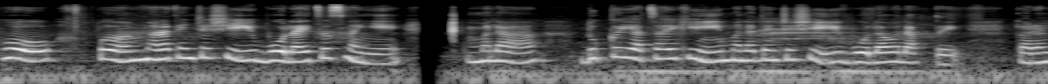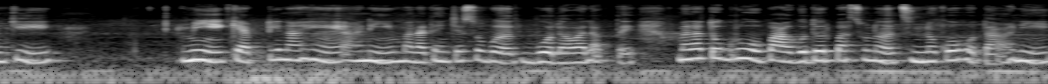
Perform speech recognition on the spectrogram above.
हो पण मला त्यांच्याशी बोलायचंच नाही आहे मला दुःख याचं आहे की मला त्यांच्याशी बोलावं लागतं आहे कारण की मी कॅप्टन आहे आणि मला त्यांच्यासोबत बोलावं लागतं आहे मला तो ग्रुप अगोदरपासूनच नको होता आणि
